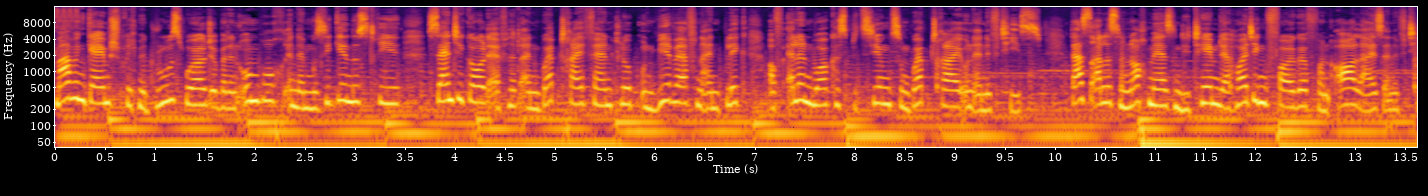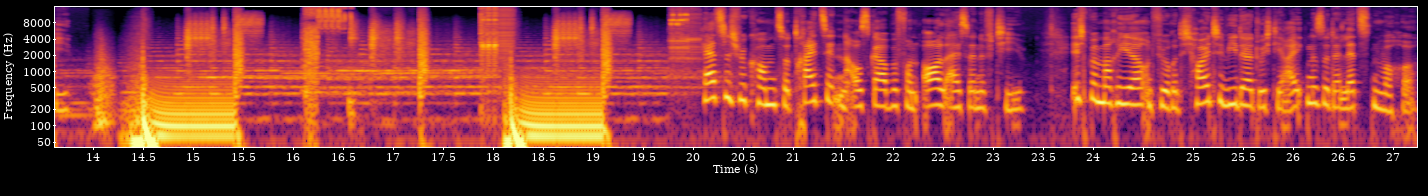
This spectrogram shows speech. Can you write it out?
Marvin Game spricht mit Bruce World über den Umbruch in der Musikindustrie, Santigold eröffnet einen Web3-Fanclub und wir werfen einen Blick auf Alan Walkers Beziehung zum Web3 und NFTs. Das alles und noch mehr sind die Themen der heutigen Folge von All Eyes NFT. Herzlich willkommen zur 13. Ausgabe von All Eyes NFT. Ich bin Maria und führe dich heute wieder durch die Ereignisse der letzten Woche.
